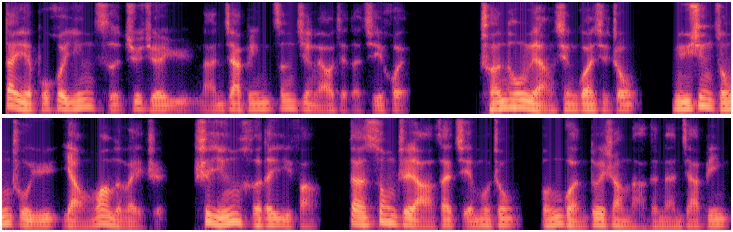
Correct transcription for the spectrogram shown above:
但也不会因此拒绝与男嘉宾增进了解的机会。传统两性关系中，女性总处于仰望的位置，是迎合的一方，但宋智雅在节目中，甭管对上哪个男嘉宾，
